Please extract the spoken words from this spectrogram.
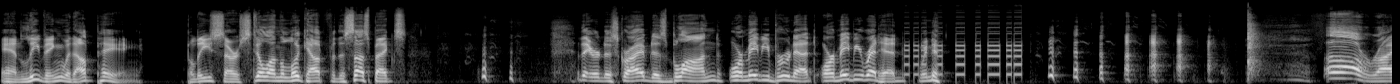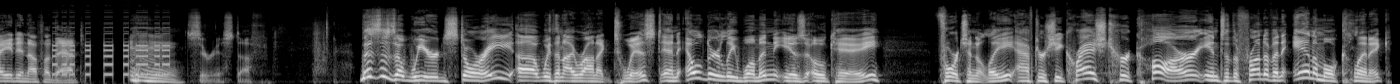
and leaving without paying. Police are still on the lookout for the suspects. they are described as blonde, or maybe brunette, or maybe redhead. All right, enough of that. Serious stuff. This is a weird story uh, with an ironic twist. An elderly woman is okay, fortunately, after she crashed her car into the front of an animal clinic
